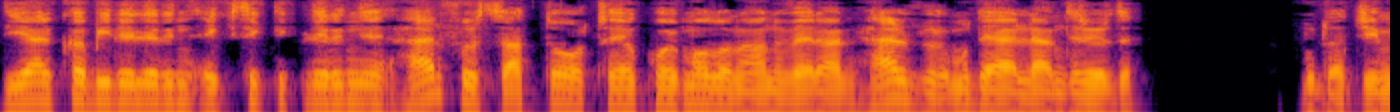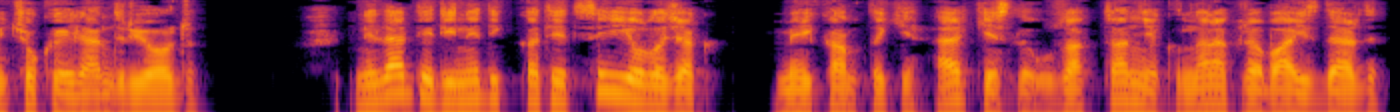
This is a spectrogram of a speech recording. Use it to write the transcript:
Diğer kabilelerin eksikliklerini her fırsatta ortaya koyma olanağını veren her durumu değerlendirirdi. Bu da Cem'i çok eğlendiriyordu. Neler dediğine dikkat etse iyi olacak. Maykamp'taki herkesle uzaktan yakından akraba izlerdi.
